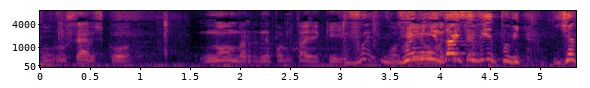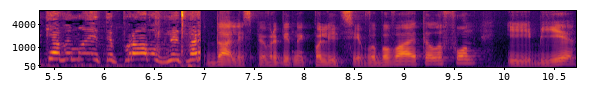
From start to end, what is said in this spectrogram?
Погрушевську номер, не пам'ятаю який. Ви, ви мені дайте відповідь, яке ви маєте право в нетверезому Далі співробітник поліції вибиває телефон і б'є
